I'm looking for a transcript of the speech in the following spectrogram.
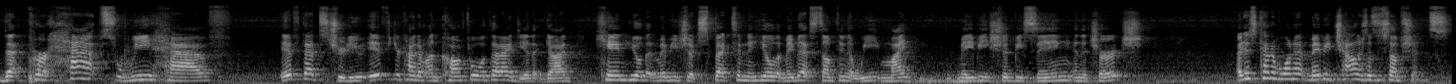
that perhaps we have if that's true to you, if you're kind of uncomfortable with that idea that God can heal, that maybe you should expect Him to heal, that maybe that's something that we might, maybe should be seeing in the church, I just kind of want to maybe challenge those assumptions.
